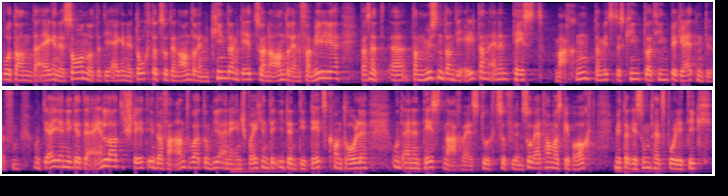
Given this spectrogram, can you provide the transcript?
wo dann der eigene Sohn oder die eigene Tochter zu den anderen Kindern geht, zu einer anderen Familie, ich weiß nicht, äh, dann müssen dann die Eltern einen Test machen, damit sie das Kind dorthin begleiten dürfen. Und derjenige, der einlädt, steht in der Verantwortung, hier eine entsprechende Identitätskontrolle und einen Testnachweis durchzuführen. So weit haben wir es gebraucht mit der Gesundheitspolitik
